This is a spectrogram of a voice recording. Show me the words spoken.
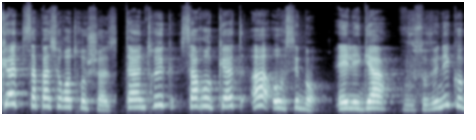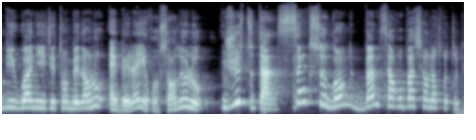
cut, ça passe sur autre chose. T'as un truc, ça recut, ah oh c'est bon. Et les gars, vous vous souvenez qu'Obi-Wan il était tombé dans l'eau? Eh ben là il ressort de l'eau. Juste t'as 5 secondes, bam ça repasse sur notre truc.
